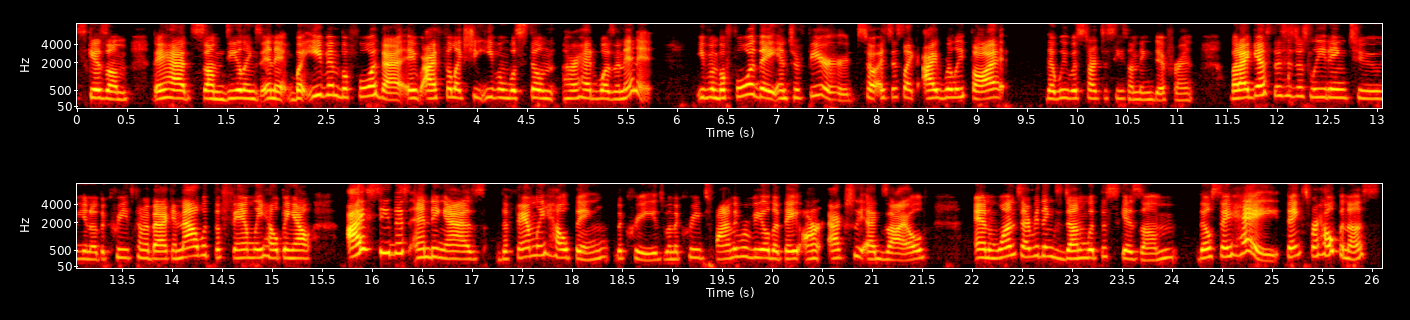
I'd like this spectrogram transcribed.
schism they had some dealings in it but even before that it, i feel like she even was still her head wasn't in it even before they interfered so it's just like i really thought that we would start to see something different but i guess this is just leading to you know the creeds coming back and now with the family helping out i see this ending as the family helping the creeds when the creeds finally reveal that they aren't actually exiled and once everything's done with the schism they'll say hey thanks for helping us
